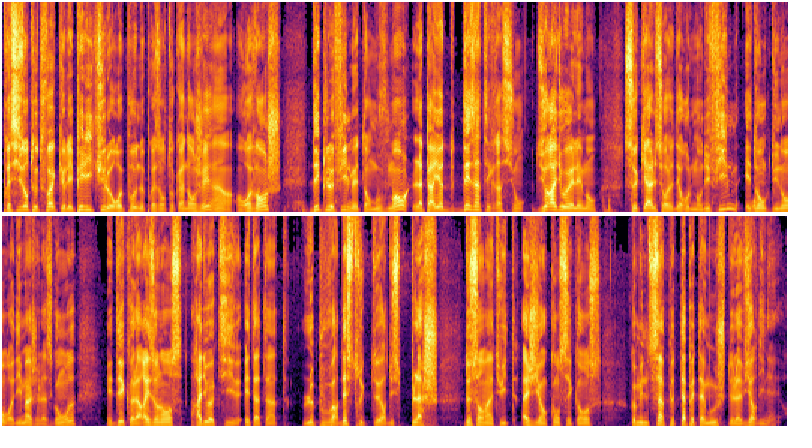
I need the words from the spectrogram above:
Précisons toutefois que les pellicules au repos ne présentent aucun danger. hein. En revanche, dès que le film est en mouvement, la période de désintégration du radioélément se cale sur le déroulement du film et donc du nombre d'images à la seconde. Et dès que la résonance radioactive est atteinte, le pouvoir destructeur du Splash 228 agit en conséquence comme une simple tapette à mouche de la vie ordinaire.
